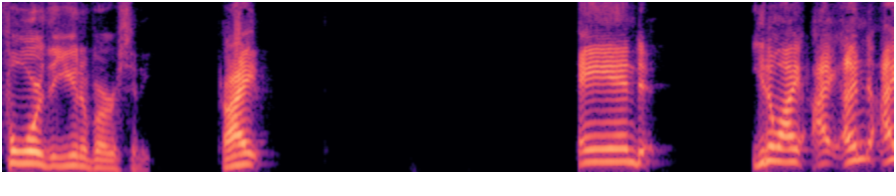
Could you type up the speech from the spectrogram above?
for the university, right? And you know, I, I I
